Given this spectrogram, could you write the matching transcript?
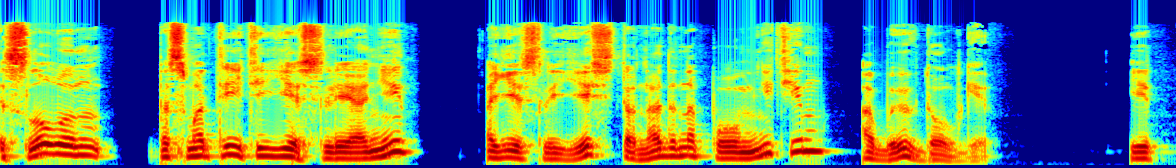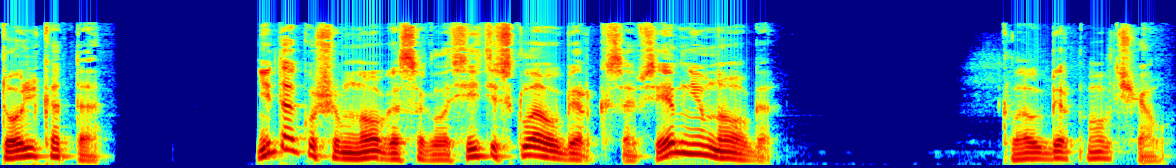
Словом, посмотрите, есть ли они, а если есть, то надо напомнить им об их долге. И только-то. Не так уж и много, согласитесь, Клауберг, совсем немного. Клауберг молчал.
